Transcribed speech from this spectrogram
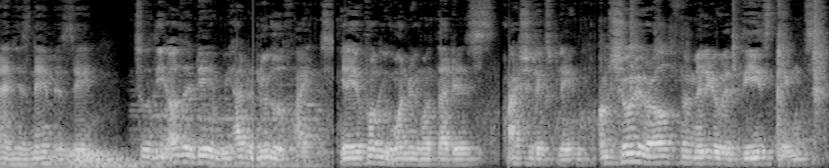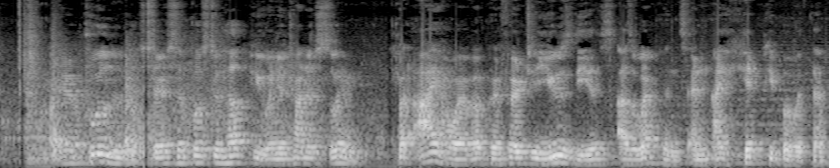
And his name is Zain. So the other day we had a noodle fight. Yeah, you're probably wondering what that is. I should explain. I'm sure you're all familiar with these things. They're pool noodles. They're supposed to help you when you're trying to swim. But I, however, prefer to use these as weapons and I hit people with them.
